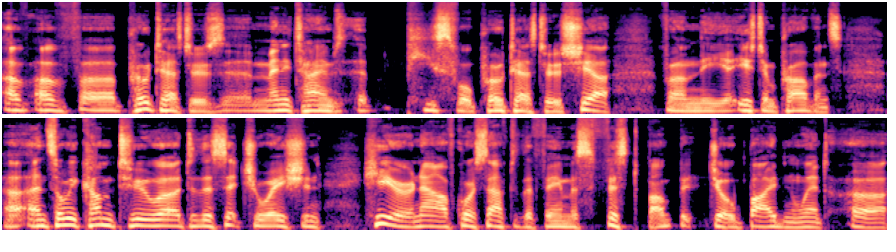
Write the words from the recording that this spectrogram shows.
of of uh, protesters, uh, many times peaceful protesters, Shia from the eastern province. Uh, and so we come to uh, to the situation here now. Of course, after the famous fist bump, Joe Biden went. Uh,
